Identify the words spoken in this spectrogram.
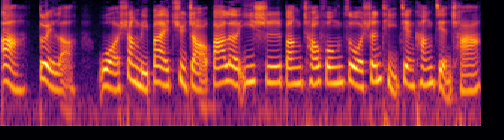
啊，对了，我上礼拜去找巴乐医师帮超峰做身体健康检查，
